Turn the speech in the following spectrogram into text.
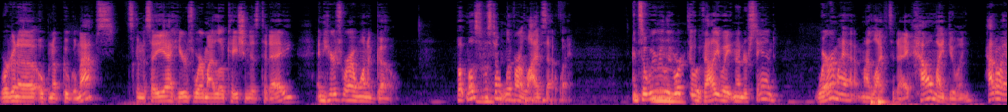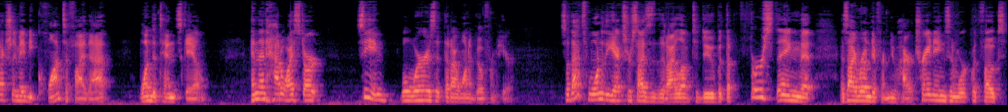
we're going to open up Google Maps. It's going to say, yeah, here's where my location is today, and here's where I want to go. But most of us don't live our lives that way. And so we really mm. work to evaluate and understand where am I at in my life today? How am I doing? How do I actually maybe quantify that one to 10 scale? And then how do I start seeing, well, where is it that I want to go from here? So that's one of the exercises that I love to do. But the first thing that as I run different new hire trainings and work with folks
